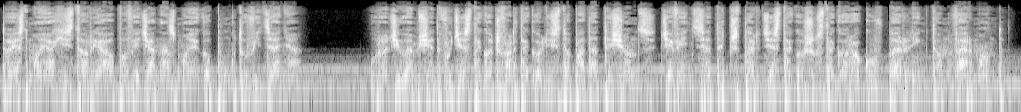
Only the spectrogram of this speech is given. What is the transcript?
To jest moja historia opowiedziana z mojego punktu widzenia. Urodziłem się 24 listopada 1946 roku w Burlington, Vermont.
